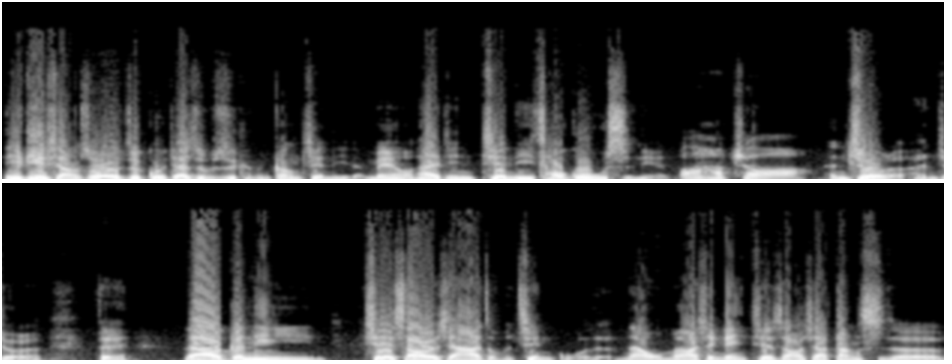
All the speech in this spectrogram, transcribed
你一定想说，呃，这国家是不是可能刚建立的？没有，它已经建立超过五十年，哇，好久哦。很久了，很久了。对，那要跟你介绍一下它怎么建国的。那我们要先跟你介绍一下当时的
